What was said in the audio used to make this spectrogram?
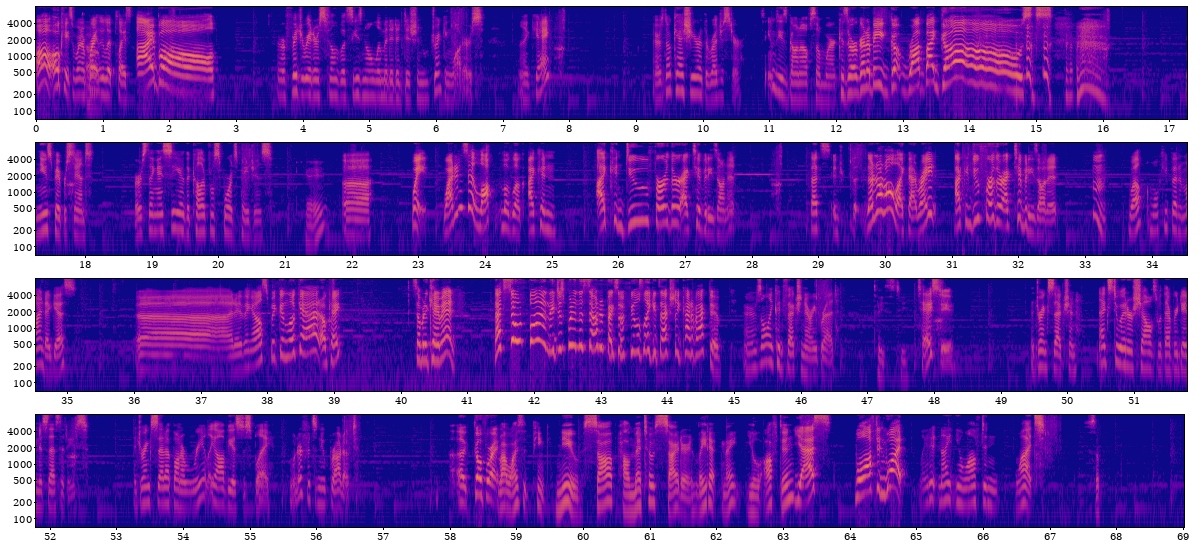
Oh, okay, so we're in a Oh. brightly lit place. Eyeball! The refrigerator is filled with seasonal limited edition drinking waters. Okay. There's no cashier at the register. Seems he's gone off somewhere, because we're gonna be go- robbed by ghosts! Newspaper stand. First thing I see are the colorful sports pages. Okay. Uh, wait. Why did it say lock? Look, look. I can, I can do further activities on it. That's int- th- they're not all like that, right? I can do further activities on it. Hmm. Well, we'll keep that in mind, I guess. Uh, anything else we can look at? Okay. Somebody came in. That's so fun. They just put in the sound effect so it feels like it's actually kind of active. There's only confectionery bread. Tasty. Tasty. The drink section. Next to it are shelves with everyday necessities. A drink set up on a really obvious display. Wonder if it's a new product. Uh, go for it. Wow, why is it pink? New. Saw Palmetto cider. Late at night, you'll often. Yes? Well, often what? Late at night, you'll often. What? So,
